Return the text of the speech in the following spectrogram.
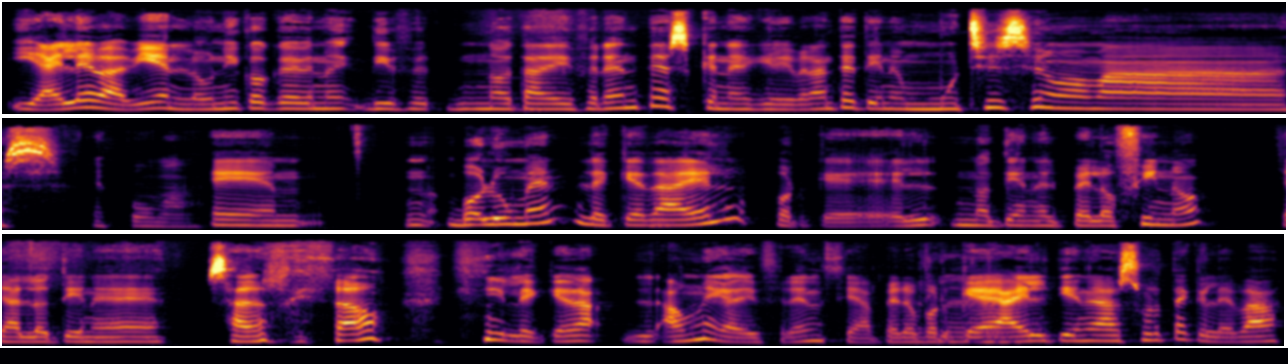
y ahí le va bien. Lo único que nota diferente es que en el equilibrante tiene muchísimo más espuma. Em, volumen, le queda a él, porque él no tiene el pelo fino, ya lo tiene rizado y le queda la única diferencia, pero porque a él tiene la suerte que le va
